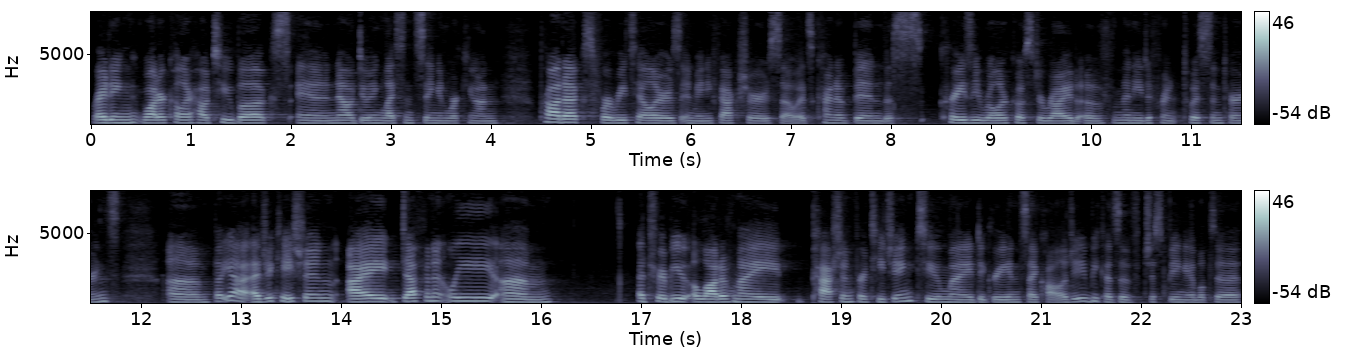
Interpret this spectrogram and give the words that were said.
writing watercolor how to books and now doing licensing and working on products for retailers and manufacturers. So it's kind of been this crazy roller coaster ride of many different twists and turns. Um, but yeah, education, I definitely um, attribute a lot of my passion for teaching to my degree in psychology because of just being able to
